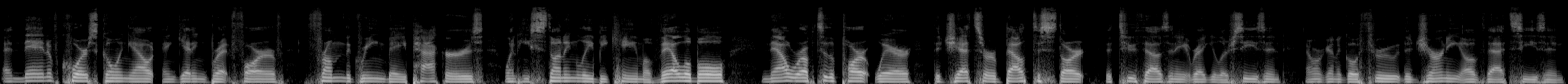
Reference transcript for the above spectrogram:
and then, of course, going out and getting Brett Favre from the Green Bay Packers when he stunningly became available. Now we're up to the part where the Jets are about to start the 2008 regular season, and we're going to go through the journey of that season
